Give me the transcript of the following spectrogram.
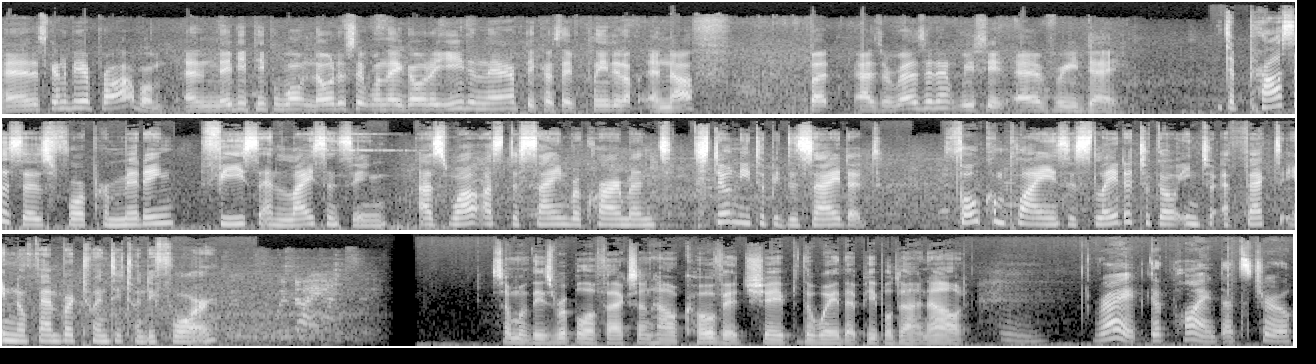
and it's going to be a problem. And maybe people won't notice it when they go to eat in there because they've cleaned it up enough. But as a resident, we see it every day. The processes for permitting, fees, and licensing, as well as design requirements, still need to be decided. Full compliance is slated to go into effect in November 2024. Some of these ripple effects on how COVID shaped the way that people dine out. Mm. Right, good point. That's true.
